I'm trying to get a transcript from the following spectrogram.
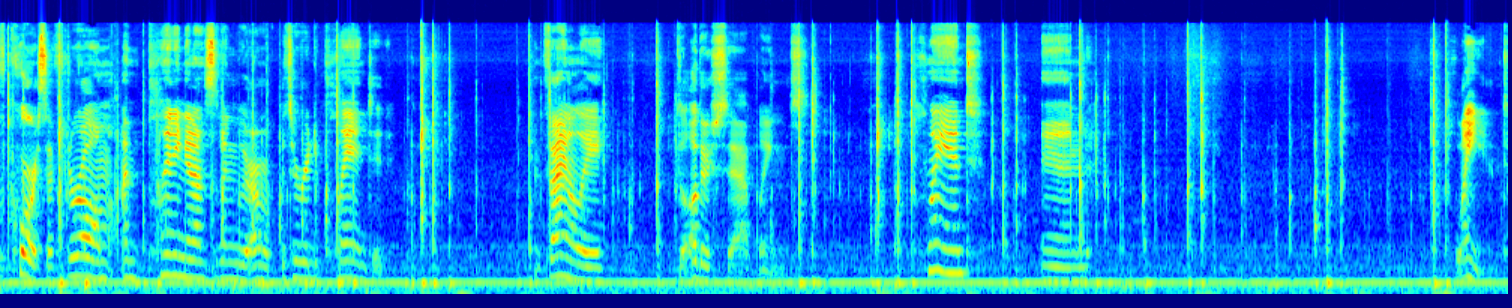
Of course, after all, I'm, I'm planning it on something where it's already planted. And finally, the other saplings. Plant and plant.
